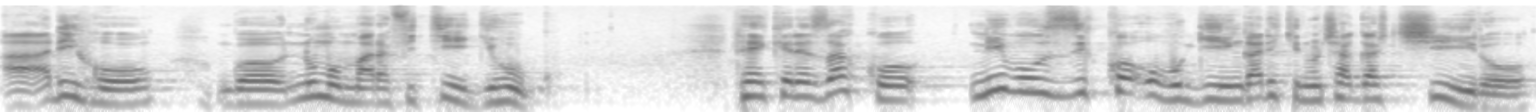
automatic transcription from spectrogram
ariho ngo n'umumaro afitiye igihugu. Ntekereza ko niba uzi ko ubugingo ari ikintu cy'agaciro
